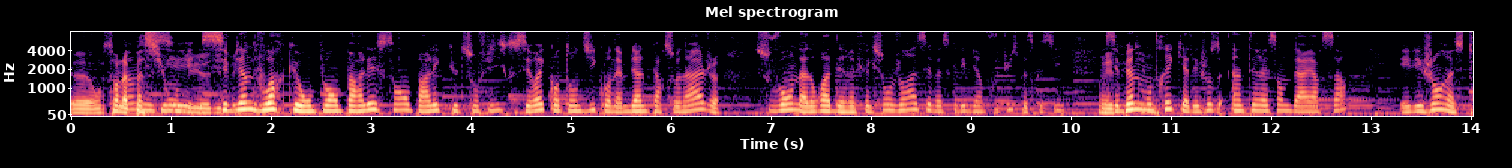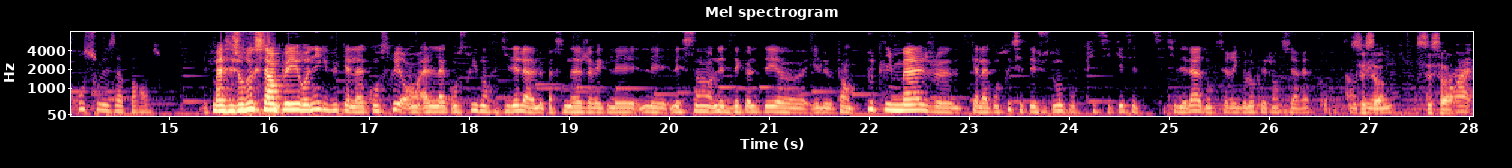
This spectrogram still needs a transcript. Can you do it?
Euh, on sent la Non, passion c'est- du. du C'est truc. bien de voir qu'on peut en parler sans parler que de son physique. C'est vrai que quand on dit qu'on aime bien le personnage, souvent on a droit à des réflexions genre ah, c'est parce qu'elle est bien foutue, c'est parce que si. C'est bien de montrer qu'il y a des choses intéressantes derrière ça. Et les gens restent trop sur les apparences. Bah, c'est surtout que c'est un peu ironique vu qu'elle l'a construit, en- elle l'a construit dans cette idée-là, le personnage avec les, les, les seins, les décolletés euh, et le, enfin toute l'image euh, qu'elle a construite, c'était justement pour critiquer cette, cette idée-là. Donc c'est rigolo que les gens s'y arrêtent. C'est ça. C'est ça. Ouais.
